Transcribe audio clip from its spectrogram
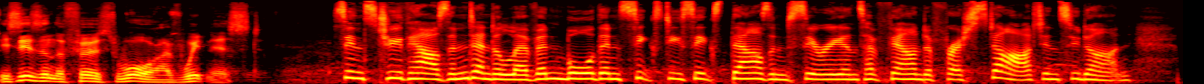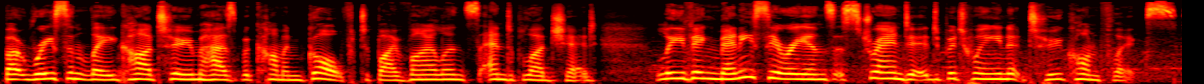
This isn't the first war I've witnessed. Since 2011, more than 66,000 Syrians have found a fresh start in Sudan. But recently, Khartoum has become engulfed by violence and bloodshed, leaving many Syrians stranded between two conflicts.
